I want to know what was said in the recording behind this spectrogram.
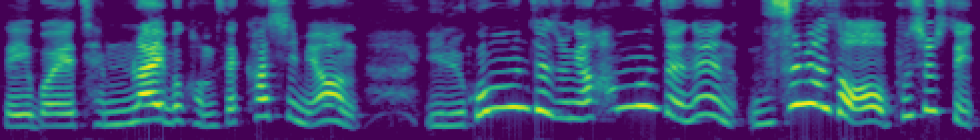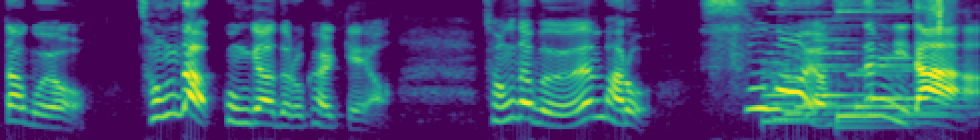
네이버에 잼라이브 검색하시면 일곱 문제 중에 한 문제는 웃으면서 푸실 수 있다고요. 정답 공개하도록 할게요. 정답은 바로 숭어였습니다.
